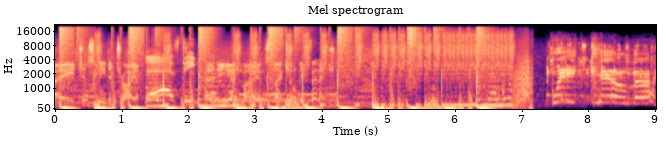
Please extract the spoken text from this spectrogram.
I just need to try a Nasty. patty and my inspection will be finished. We killed the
